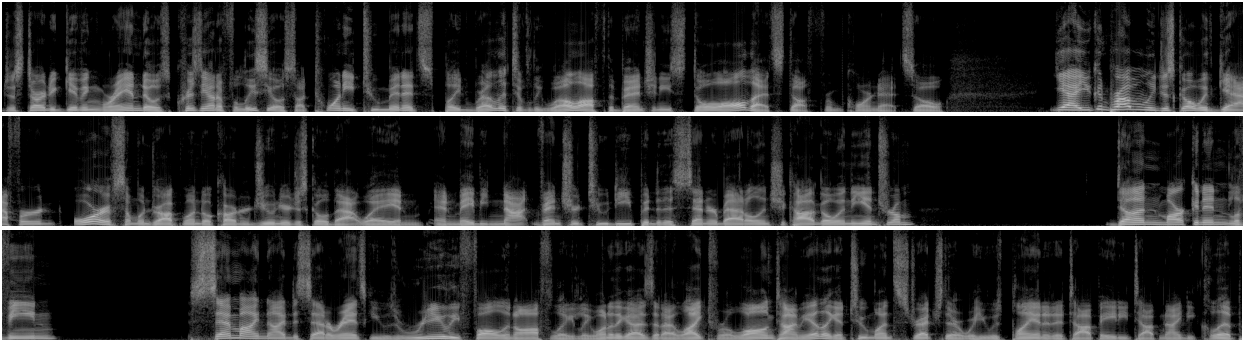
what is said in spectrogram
Just started giving randos. Cristiano Felicio saw 22 minutes, played relatively well off the bench, and he stole all that stuff from Kornet. So yeah, you can probably just go with Gafford, or if someone dropped Wendell Carter Jr., just go that way and and maybe not venture too deep into the center battle in Chicago in the interim. Dunn, Markkanen, LaVine, semi nod to Satoransky, who's really fallen off lately. One of the guys that I liked for a long time. He had like a two month stretch there where he was playing at a top 80, top 90 clip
